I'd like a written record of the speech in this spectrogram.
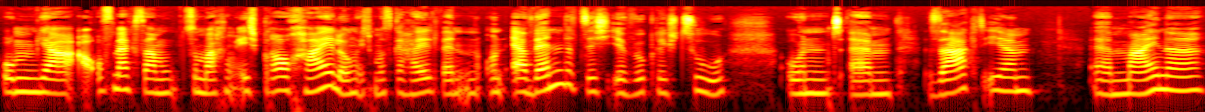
um ja aufmerksam zu machen, ich brauche Heilung, ich muss geheilt werden. Und er wendet sich ihr wirklich zu und ähm, sagt ihr, äh, meine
